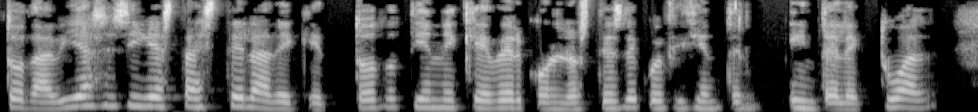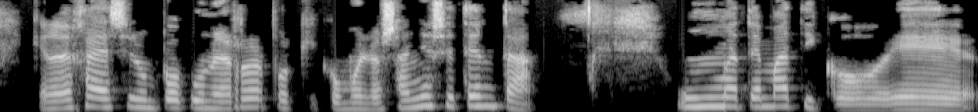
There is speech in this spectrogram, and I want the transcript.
todavía se sigue esta estela de que todo tiene que ver con los test de coeficiente intelectual, que no deja de ser un poco un error, porque como en los años 70 un matemático eh,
